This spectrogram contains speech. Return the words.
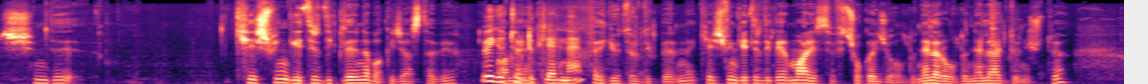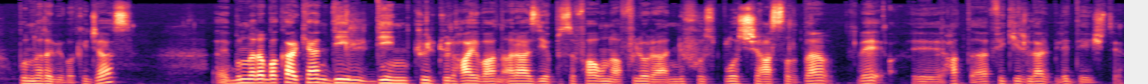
Şimdi keşfin getirdiklerine bakacağız tabii. Ve götürdüklerine. Ve götürdüklerine. Keşfin getirdikleri maalesef çok acı oldu. Neler oldu, neler dönüştü. Bunlara bir bakacağız. E, Bunlara bakarken dil, din, kültür, hayvan, arazi yapısı, fauna, flora, nüfus, bulaşıcı hastalıklar ve e, hatta fikirler bile değişti.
